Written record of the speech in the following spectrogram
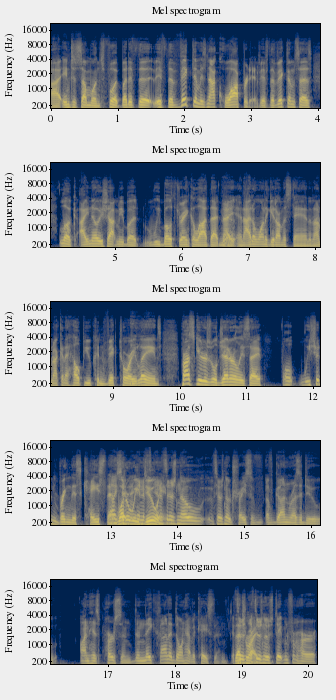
uh, into someone's foot. But if the if the victim is not cooperative, if the victim says, "Look, I know he shot me, but we both drank a lot that night, and I don't want to get on the stand, and I'm not going to help you convict Tory Lanez," prosecutors will generally say. well, we shouldn't bring this case then. Like what said, are we if, doing? If there's no if there's no trace of, of gun residue on his person, then they kind of don't have a case. Then if That's there's, right. If there's no statement from her,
